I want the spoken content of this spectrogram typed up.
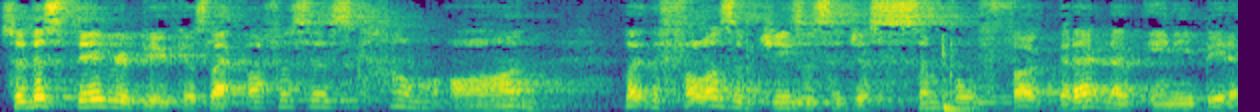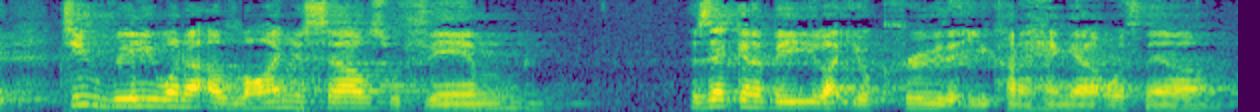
So this third rebuke is like, officers, come on. Like the followers of Jesus are just simple folk. They don't know any better. Do you really want to align yourselves with them? Is that going to be like your crew that you kind of hang out with now?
